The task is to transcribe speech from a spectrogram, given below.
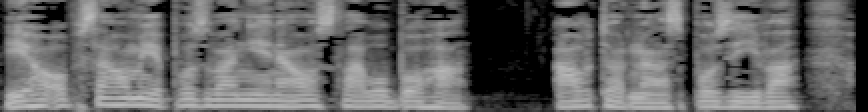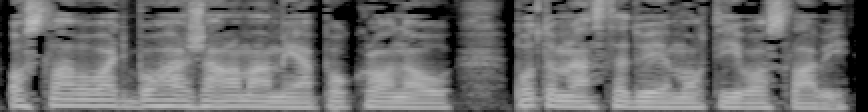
Jeho obsahom je pozvanie na oslavu Boha. Autor nás pozýva oslavovať Boha žalmami a poklonou, potom nasleduje motív oslavy,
